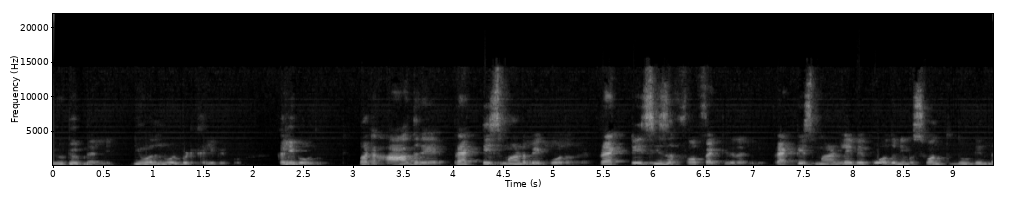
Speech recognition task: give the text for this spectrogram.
ಯೂಟ್ಯೂಬ್ನಲ್ಲಿ ನೀವು ಅದನ್ನ ನೋಡ್ಬಿಟ್ಟು ಕಲಿಬೇಕು, ಕಲಿಬಹುದು. ಬಟ್ ಆದರೆ ಪ್ರಾಕ್ಟೀಸ್ ಮಾಡಬೇಕು ಅಂತಂದರೆ ಪ್ರಾಕ್ಟೀಸ್ ಈಸ್ ಅ ಪರ್ಫೆಕ್ಟ್ ಇದರಲ್ಲಿ. ಪ್ರಾಕ್ಟೀಸ್ ಮಾಡಲೇಬೇಕು, ಅದು ನಿಮ್ಮ ಸ್ವಂತ ದುಡ್ಡಿಂದ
